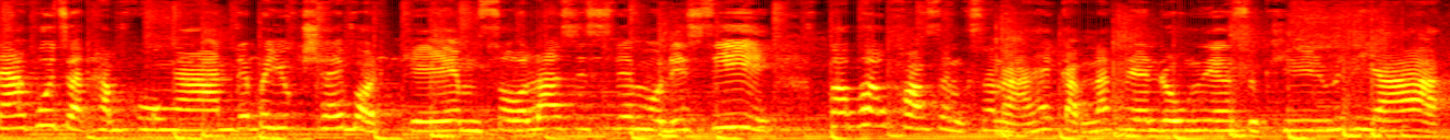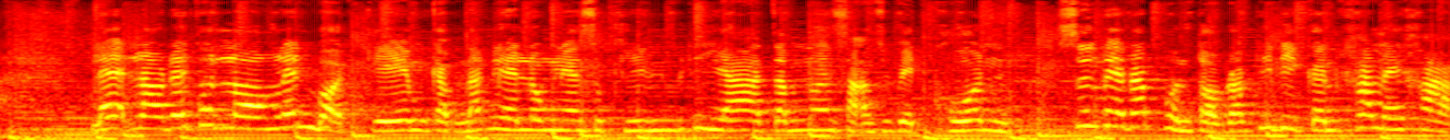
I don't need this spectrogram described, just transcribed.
ณะผู้จัดทำโครงงานได้ประยุกต์ใช้บอร์ดเกม Solar System Odyssey เพื่อเพิ่มความสนุกสนานให้กับนักเรียนโรงเรียนสุขีวิทยา และเราได้ทดลองเล่นบอร์ดเกม กับนักเรียนโรงเรียนสุขีวิทยาจำนวน 31 คน ซึ่งได้รับผลตอบรับที่ดีเกินคาดเลยค่ะ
